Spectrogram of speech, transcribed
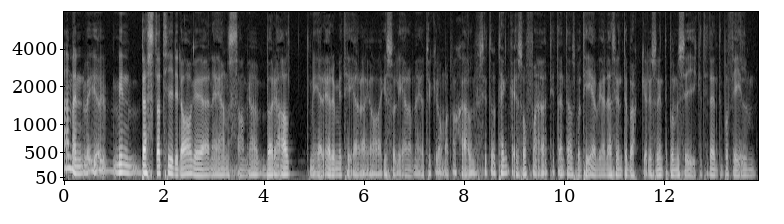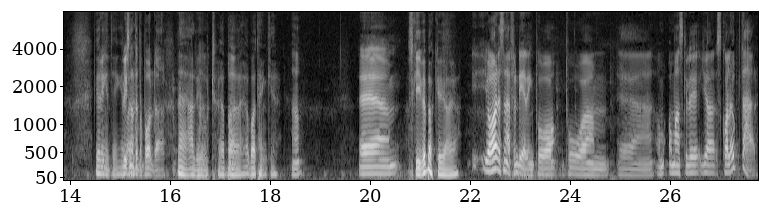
Ja, men jag- min bästa tid idag är när jag är ensam. Jag börjar allt mer eremittera. Jag isolerar mig. Jag tycker om att vara själv. Sitta och tänka i soffan. Jag tittar inte ens på TV. Jag läser inte böcker. Jag lyssnar inte på musik. Jag tittar inte på film. Gör ingenting. Jag Lyssna bara, inte på poddar? Nej, aldrig Nej. gjort. Jag bara, jag bara tänker. Ja. Ehm, Skriver böcker gör jag. Jag har en sån här fundering på, på um, eh, om, om man skulle göra, skala upp det här.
